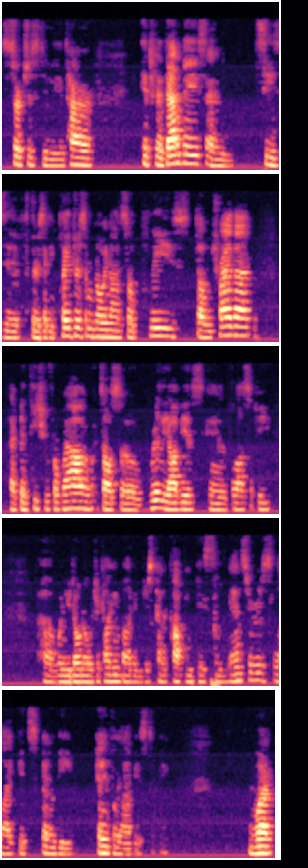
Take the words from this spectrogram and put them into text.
searches through the entire internet database and sees if there's any plagiarism going on. So please don't try that. I've been teaching for a while. It's also really obvious in philosophy uh, when you don't know what you're talking about and just kind of copying and pasting answers. Like it's going to be painfully obvious to me. What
